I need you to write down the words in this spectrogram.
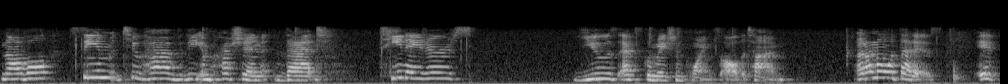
novel seem to have the impression that teenagers use exclamation points all the time. I don't know what that is. It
